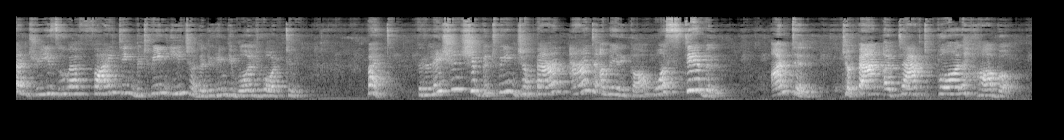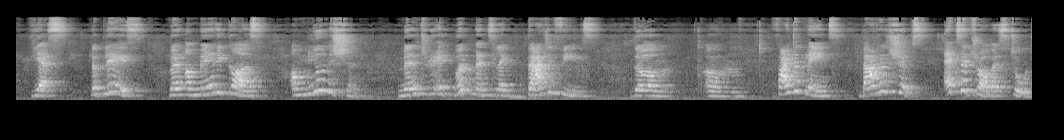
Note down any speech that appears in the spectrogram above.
countries who were fighting between each other during the World War II. But the relationship between Japan and America was stable until Japan attacked Pearl Harbor. Yes, the place where America's ammunition, military equipments like battlefields, the um, um, fighter planes, battleships, etc. were stored.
